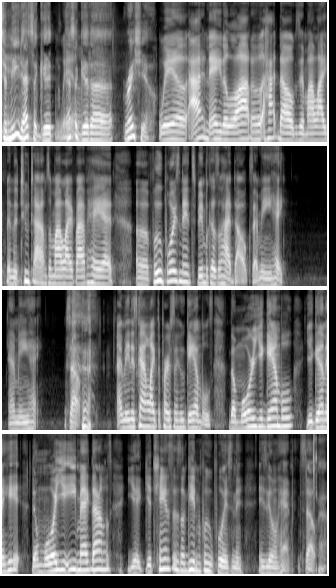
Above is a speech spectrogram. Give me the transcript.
To yeah. me, that's a good. Well, that's a good uh, ratio. Well, I ate a lot of hot dogs in my life, and the two times in my life I've had uh, food poisoning, it's been because of hot dogs. I mean, hey, I mean, hey. So, I mean, it's kind of like the person who gambles. The more you gamble, you're going to hit. The more you eat McDonald's, your, your chances of getting food poisoning is going to happen. So, yeah,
